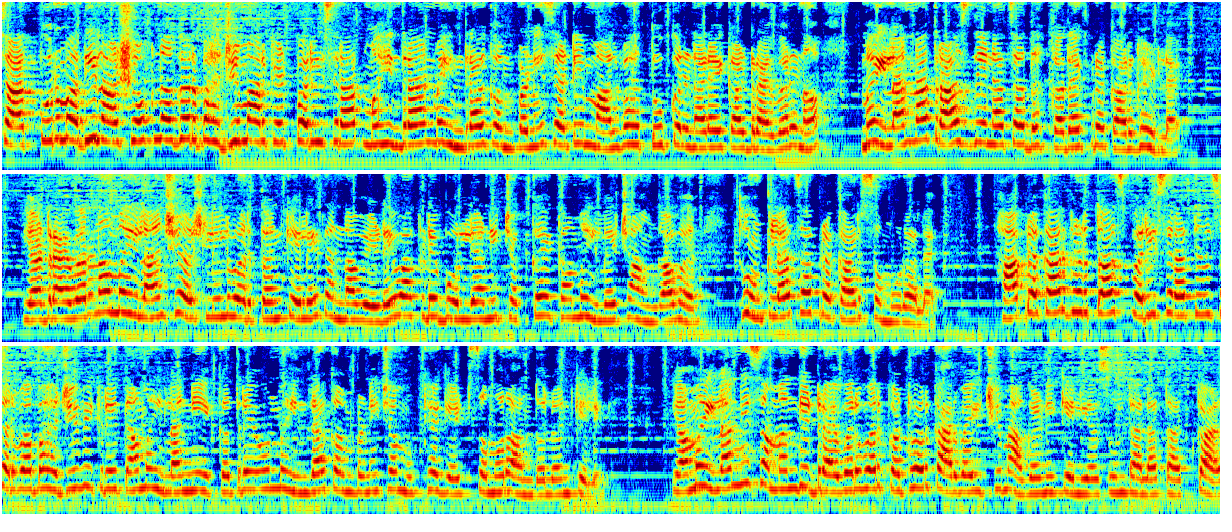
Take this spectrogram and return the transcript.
सातपूरमधील अशोकनगर भाजी मार्केट परिसरात महिंद्रा अँड महिंद्रा कंपनीसाठी मालवाहतूक करणाऱ्या एका ड्रायव्हरनं महिलांना त्रास देण्याचा धक्कादायक प्रकार घडलाय. या ड्रायव्हरनं महिलांशी अश्लील वर्तन केले त्यांना वेडेवाकडे बोलले आणि चक्क एका महिलेच्या अंगावर थुंकल्याचा प्रकार समोर आलाय. हा प्रकार घडताच परिसरातील सर्व भाजी विक्रेत्या महिलांनी एकत्र येऊन महिंद्रा कंपनीच्या मुख्य गेट समोर आंदोलन केले. या महिलांनी संबंधित ड्रायव्हरवर कठोर कारवाईची मागणी केली असून त्याला तात्काळ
